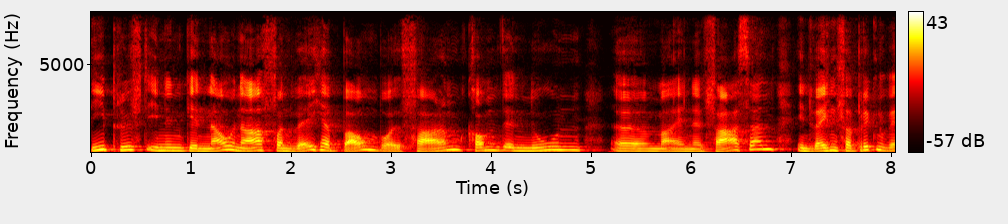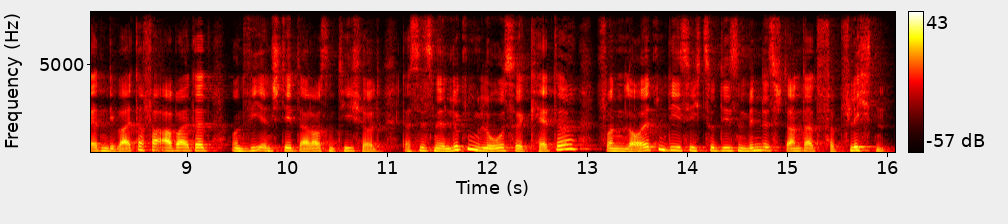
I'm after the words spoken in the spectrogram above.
die prüft Ihnen genau nach, von welcher Baumwollfarm kommen denn nun äh, meine Fasern, in welchen Fabriken werden die weiterverarbeitet und wie entsteht daraus ein T-Shirt. Das ist eine lückenlose Kette von Leuten, die sich zu diesem Mindeststandard verpflichten.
